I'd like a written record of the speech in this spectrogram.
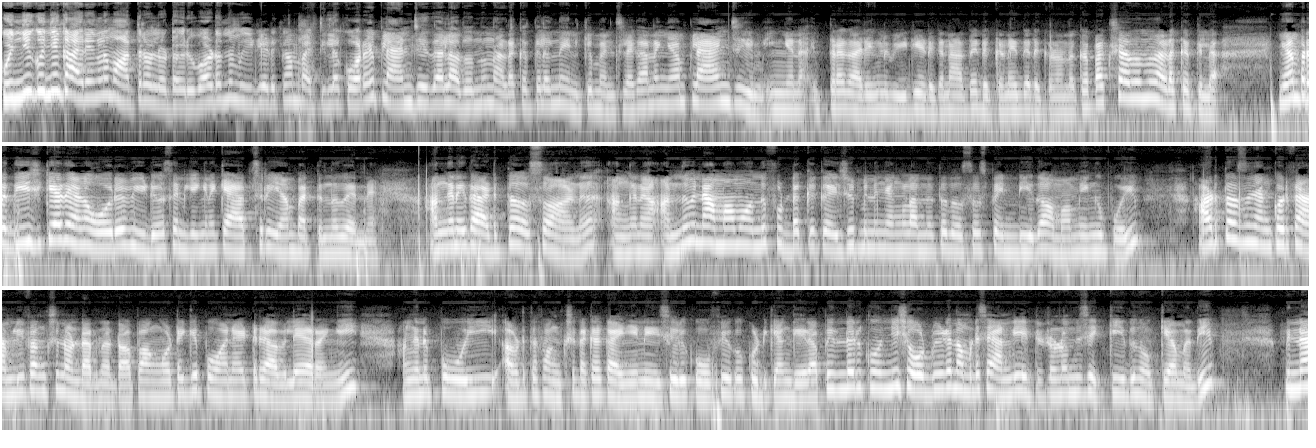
കുഞ്ഞു കുഞ്ഞു കാര്യങ്ങൾ മാത്രമേ ഉള്ളൂ കേട്ടോ. ഒരുപാടൊന്നും വീഡിയോ എടുക്കാൻ പറ്റില്ല. കുറേ പ്ലാൻ ചെയ്താൽ അതൊന്നും നടക്കത്തില്ലെന്ന് എനിക്ക് മനസ്സിലായി. കാരണം ഞാൻ പ്ലാൻ ചെയ്യും ഇങ്ങനെ ഇത്ര കാര്യങ്ങൾ വീഡിയോ എടുക്കണം അത് എടുക്കണം ഇത് എടുക്കണം എന്നൊക്കെ. പക്ഷെ അതൊന്നും നടക്കത്തില്ല. ഞാൻ പ്രതീക്ഷിക്കാതെയാണ് ഓരോ വീഡിയോസ് എനിക്ക് ഇങ്ങനെ ക്യാപ്ചർ ചെയ്യാൻ പറ്റുന്നത് തന്നെ. അങ്ങനെ ഇത് അടുത്ത ദിവസമാണ്. അങ്ങനെ അന്ന് പിന്നെ അമ്മാമ്മ ഒന്ന് ഫുഡൊക്കെ കഴിച്ചു. പിന്നെ ഞങ്ങൾ അന്നത്തെ ദിവസം സ്പെൻഡ് ചെയ്തു. അമ്മാമ്മ ഇങ്ങ് പോയി. അടുത്ത ദിവസം ഞങ്ങൾക്ക് ഒരു ഫാമിലി ഫംഗ്ഷൻ ഉണ്ടായിരുന്നു കേട്ടോ. അപ്പോൾ അങ്ങോട്ടേക്ക് പോകാനായിട്ട് രാവിലെ ഇറങ്ങി അങ്ങനെ പോയി അവിടുത്തെ ഫംഗ്ഷനൊക്കെ കഴിഞ്ഞതിന് ശേഷം ഒരു കോഫിയൊക്കെ കുടിക്കാൻ കയറി. അപ്പോൾ ഇതിന്റെ ഒരു കുഞ്ഞ് ഷോർട്ട് വീഡിയോ നമ്മുടെ ചാനലിൽ ഇട്ടിട്ടുണ്ടോ. ഒന്ന് ചെക്ക് ചെയ്ത് നോക്കിയാൽ മതി. പിന്നെ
